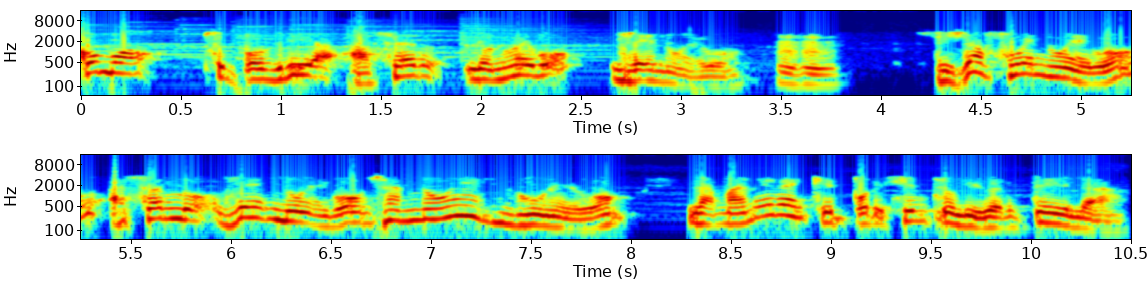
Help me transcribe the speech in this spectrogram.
cómo, se podría hacer lo nuevo de nuevo. Si ya fue nuevo, hacerlo de nuevo ya no es nuevo. La manera en que, por ejemplo, Libertela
